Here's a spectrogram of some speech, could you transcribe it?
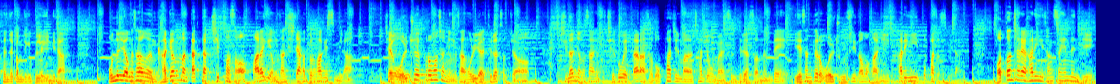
견적감독기 블랙입니다. 오늘 영상은 가격만 딱딱 짚어서 빠르게 영상 시작하도록 하겠습니다. 제가 월 초에 프로모션 영상 올려드렸었죠. 지난 영상에서 재고에 따라서 높아질 만한 차종을 말씀드렸었는데 예상대로 월 중순이 넘어가니 할인이 높아졌습니다. 어떤 차량 할인이 상승했는지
